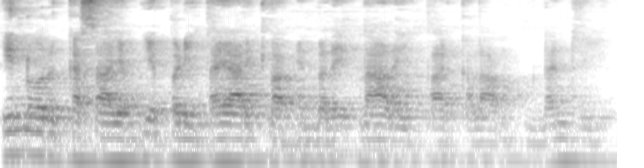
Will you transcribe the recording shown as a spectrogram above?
இன்னொரு கஷாயம் எப்படி தயாரிக்கலாம் என்பதை நாளை பார்க்கலாம். நன்றி.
